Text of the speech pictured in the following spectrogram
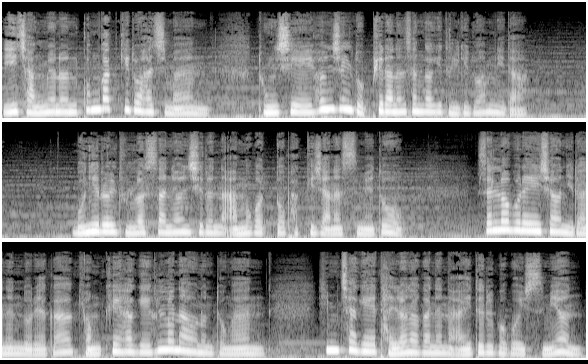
이 장면은 꿈 같기도 하지만 동시에 현실 도피라는 생각이 들기도 합니다. 무니를 둘러싼 현실은 아무것도 바뀌지 않았음에도 Celebration이라는 노래가 경쾌하게 흘러나오는 동안 힘차게 달려나가는 아이들을 보고 있으면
